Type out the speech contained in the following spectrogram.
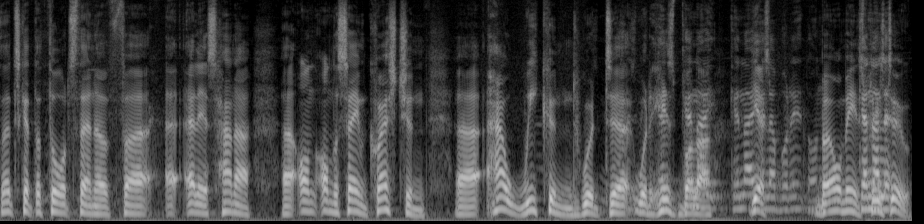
Let's get the thoughts then of uh, Elias Hanna uh, on, on the same question. Uh, how weakened would, uh, would Hezbollah... Can I, can I yes, elaborate on... By all means, please do.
